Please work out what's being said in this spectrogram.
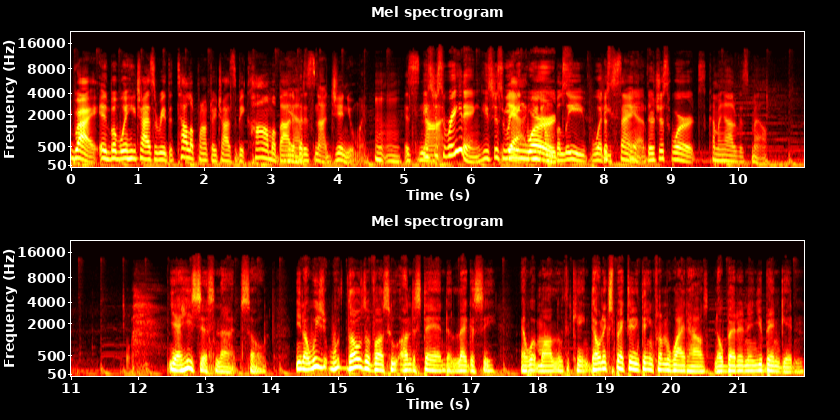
right, and- but when he tries to read the teleprompter, he tries to be calm about it, but it's not genuine. Mm-mm. It's He's just reading. He's just Yeah, reading you don't words. believe what he's saying. Yeah, they're just words coming out of his mouth. Yeah, he's just not. So, you know, we those of us who understand the legacy and what Martin Luther King don't expect anything from the White House. No better than you've been getting.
